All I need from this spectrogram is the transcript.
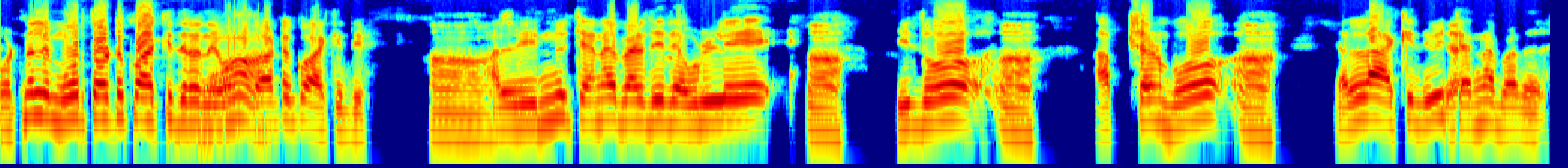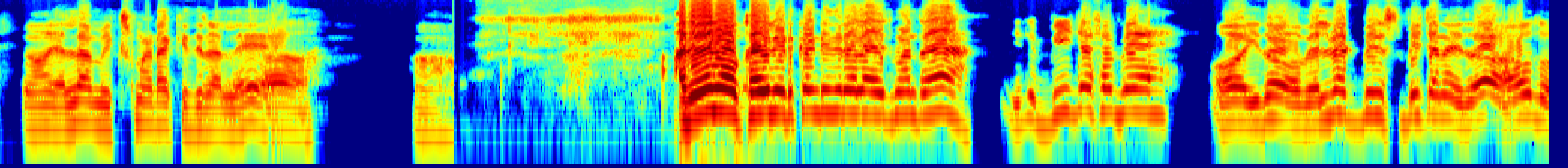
ಒಟ್ನಲ್ಲಿ ಮೂರ್ ತೋಟಕ್ಕೂ ಹಾಕಿದಿರ ನೀವು? ತೋಟಕ್ಕೂ ಹಾಕಿದ್ದೀವಿ. ಹಾ. ಅಲ್ಲಿ ಇನ್ನೂ ಚೆನ್ನಾಗ್ ಬೆಳೆದಿದೆ ಉಳ್ಳಿ ಹಾ. ಇದು ಹಾ. ಅಪ್ಸಣ್ಬು ಎಲ್ಲ ಹಾಕಿದ್ವಿ ಚೆನ್ನಾಗ್ ಬೆಳೆದಿದೆ. ಎಲ್ಲ ಮಿಕ್ಸ್ ಮಾಡಿ ಹಾಕಿದಿರ ಅಲ್ಲಿ. ಅದೇನೋ ಕೈಲಿ ಇಟ್ಕೊಂಡಿದಿರಲ್ಲ ಯಜಮಾನ್ರೆ? ಇದು ಬೀಜ ಸಭೆ. ಓ ಇದು ವೆಲ್ವೆಟ್ ಬೀನ್ಸ್ ಬೀಜನ ಇದು? ಹೌದು.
